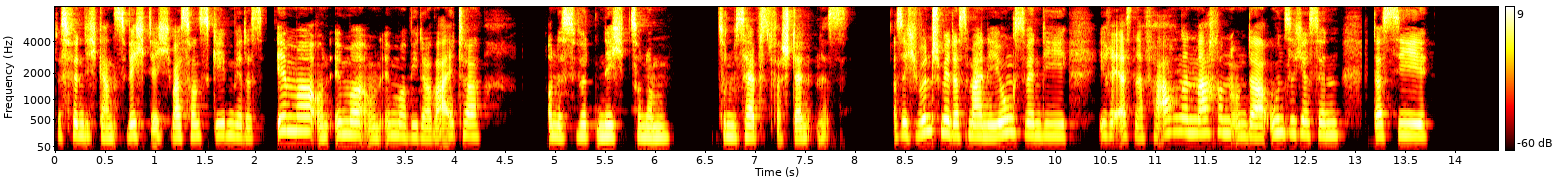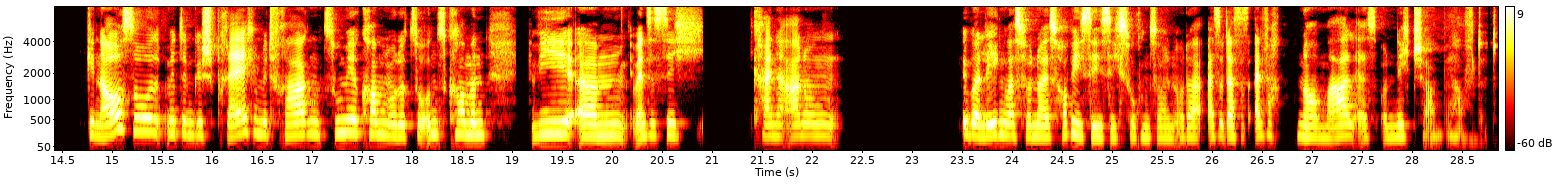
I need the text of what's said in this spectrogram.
das finde ich ganz wichtig, weil sonst geben wir das immer und immer und immer wieder weiter und es wird nicht zu einem, zu einem Selbstverständnis. Also ich wünsche mir, dass meine Jungs, wenn die ihre ersten Erfahrungen machen und da unsicher sind, dass sie genauso mit dem Gespräch und mit Fragen zu mir kommen oder zu uns kommen, wie ähm, wenn sie sich, keine Ahnung, überlegen, was für ein neues Hobby sie sich suchen sollen. Oder also, dass es einfach normal ist und nicht schambehaftet.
